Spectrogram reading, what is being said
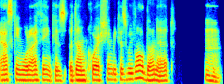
asking what I think is a dumb question because we've all done it. Mhm.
